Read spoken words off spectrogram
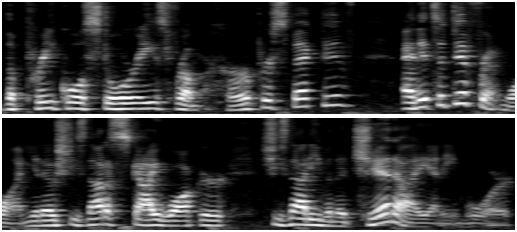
the prequel stories from her perspective. And it's a different one. You know, she's not a Skywalker, she's not even a Jedi anymore.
